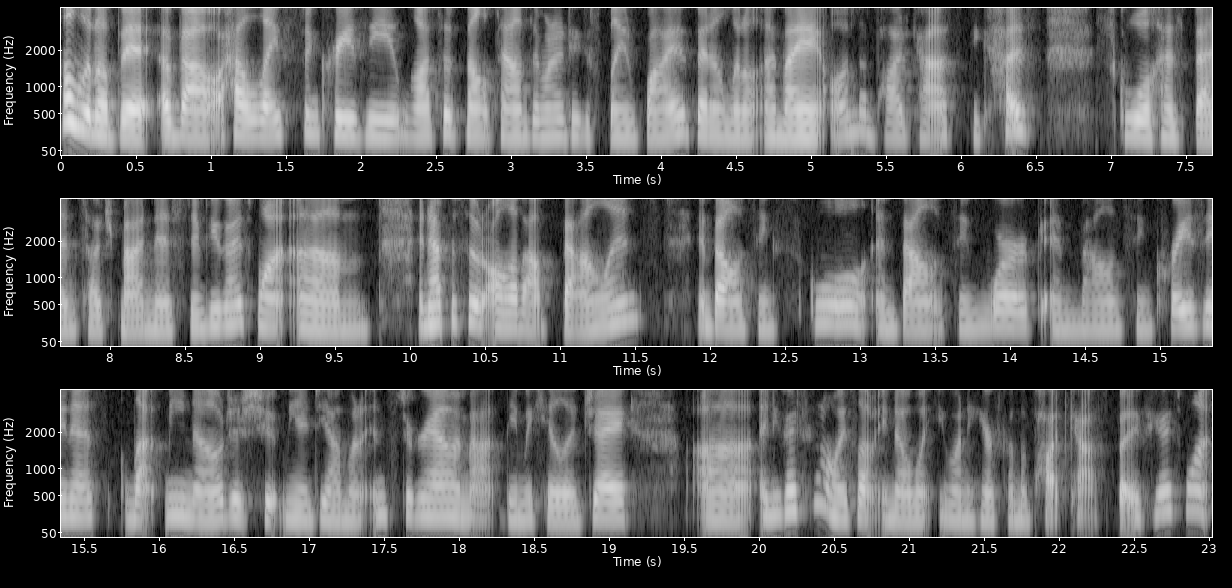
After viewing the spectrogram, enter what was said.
a little bit about how life's been crazy, lots of meltdowns. I wanted to explain why I've been a little MIA on the podcast because school has been such madness. And if you guys want um, an episode all about balance and balancing school and balancing work and balancing craziness, let me know. Just shoot me a DM on Instagram. I'm at the Mikayla Jai. Uh, and you guys can always let me know what you want to hear from the podcast. But if you guys want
